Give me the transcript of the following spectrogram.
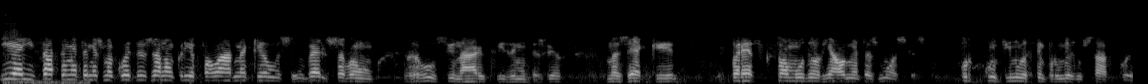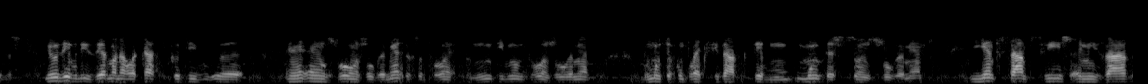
E é exatamente a mesma coisa, já não queria falar naqueles velhos sabão revolucionário que dizem muitas vezes, mas é que parece que só mudam realmente as moscas, porque continua sempre o mesmo estado de coisas. Eu devo dizer, Manuela Cássio, que eu tive uh, em, Lisboa um julgamento, eu sou de Valência, tive um julgamento de muita complexidade, que teve muitas sessões de julgamento, e entretanto fiz amizade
